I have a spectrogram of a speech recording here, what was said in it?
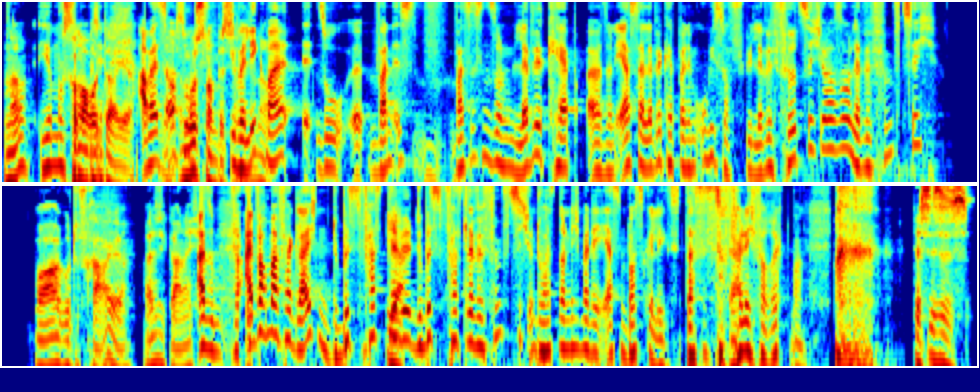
Ne? hier musst Komm mal noch bisschen. runter hier. Aber es ist auch Ja, so, muss noch ein bisschen, überleg genau. mal, äh, so, äh, wann ist, was ist denn so ein Level Cap, also ein erster Level Cap bei einem Ubisoft-Spiel? Level 40 oder so? Level 50? Boah, gute Frage. Weiß ich gar nicht. Also einfach mal vergleichen. Du bist fast Ja. Level, du bist fast Level 50 und du hast noch nicht mal den ersten Boss gelegt. Das ist doch Ja. völlig verrückt, Mann. Das ist es.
